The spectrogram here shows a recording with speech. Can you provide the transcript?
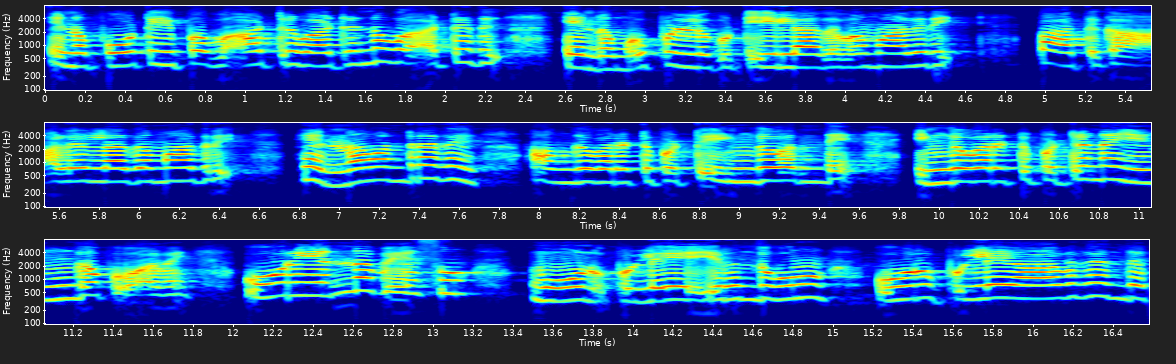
என்னை போட்டு இப்போ வாட்டு வாட்டுன்னு வாட்டுது. என்னமோ புள்ள குட்டி இல்லாதவ மாதிரி. பார்த்துக்க ஆள் இல்லாத மாதிரி. என்ன பண்றது? அங்க விரட்டுப்பட்டு இங்க வந்தேன். இங்க விரட்டுப்பட்டு நான் எங்க போவேன்? ஊரு என்ன பேசும்? மூணு பிள்ளைய இருந்தும் ஒரு பிள்ளையாவது இந்த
